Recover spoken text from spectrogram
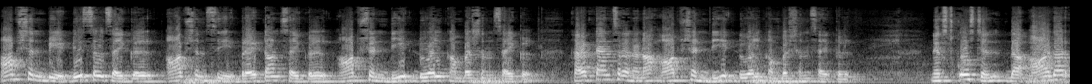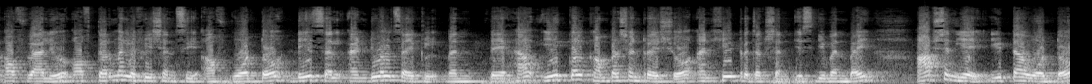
Option B. Diesel cycle. Option C. Brayton cycle. Option D. Dual combustion cycle. Correct answer is option D. Dual combustion cycle. Next question the order of value of thermal efficiency of Otto diesel and dual cycle when they have equal compression ratio and heat rejection is given by option A eta Otto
